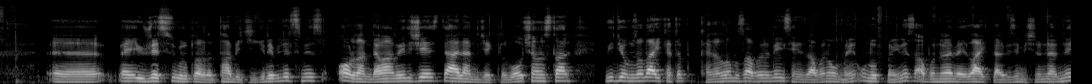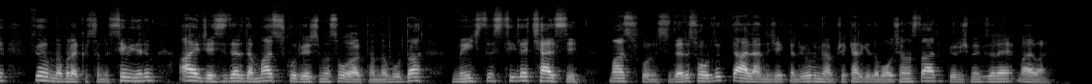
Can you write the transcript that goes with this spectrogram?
ee, ve ücretsiz gruplara da tabii ki girebilirsiniz. Oradan devam edeceğiz. Değerlendirecekler. Bol şanslar. Videomuza like atıp kanalımıza abone değilseniz abone olmayı unutmayınız. Abone ve like'lar bizim için önemli. Yorumda bırakırsanız sevinirim. Ayrıca sizlere de maç skoru yarışması olarak da burada Manchester City ile Chelsea maç skorunu sizlere sorduk. Değerlendirecekler. Yorum yapacak herkese bol şanslar. Görüşmek üzere. Bay bay.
